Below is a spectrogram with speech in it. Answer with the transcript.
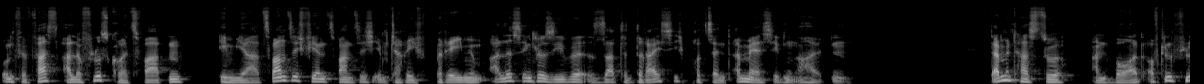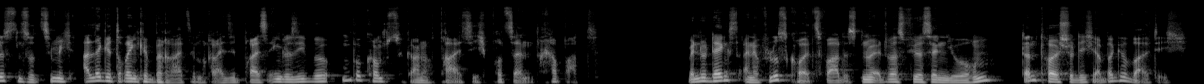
Und für fast alle Flusskreuzfahrten im Jahr 2024 im Tarif Premium alles inklusive satte 30% Ermäßigung erhalten. Damit hast du an Bord auf den Flüssen so ziemlich alle Getränke bereits im Reisepreis inklusive und bekommst sogar noch 30% Rabatt. Wenn du denkst, eine Flusskreuzfahrt ist nur etwas für Senioren, dann täuschst du dich aber gewaltig.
